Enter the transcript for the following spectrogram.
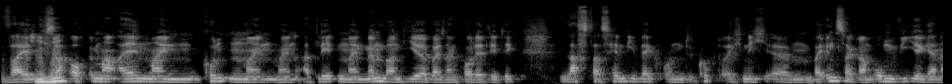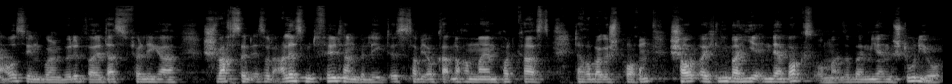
weil mhm. ich sage auch immer allen meinen Kunden, meinen, meinen Athleten, meinen Membern hier bei St. Paul Athletik, lasst das Handy weg und guckt euch nicht ähm, bei Instagram um, wie ihr gerne aussehen wollen würdet, weil das völliger Schwachsinn ist und alles mit Filtern belegt ist. Das habe ich auch gerade noch in meinem Podcast darüber gesprochen. Schaut euch lieber hier in der Box um, also bei mir im Studio.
